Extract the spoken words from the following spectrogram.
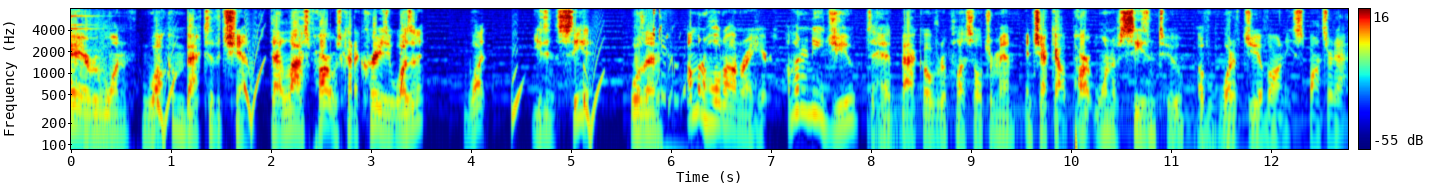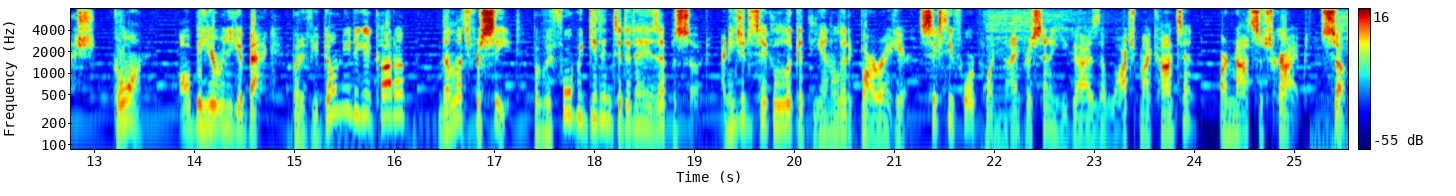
Hey everyone, welcome back to the channel. That last part was kind of crazy, wasn't it? What? You didn't see it? Well then, I'm gonna hold on right here. I'm gonna need you to head back over to Plus Ultraman and check out part one of season two of What If Giovanni sponsored Ash. Go on, I'll be here when you get back. But if you don't need to get caught up, then let's proceed. But before we get into today's episode, I need you to take a look at the analytic bar right here. 64.9% of you guys that watch my content are not subscribed. So,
